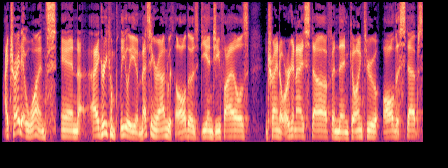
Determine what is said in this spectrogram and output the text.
I tried it once, and I agree completely. Messing around with all those DNG files and trying to organize stuff, and then going through all the steps.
